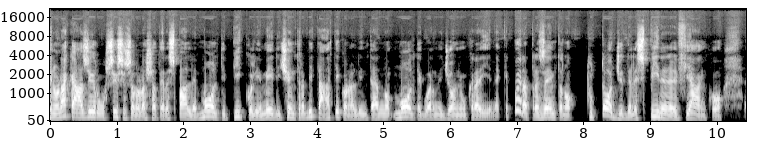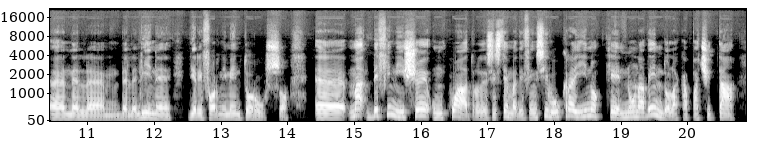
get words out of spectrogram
E non a caso i russi si sono lasciati alle spalle molti piccoli e medi centri abitati con all'interno molte guarnigioni ucraine, che poi rappresentano tutt'oggi delle spine nel fianco eh, nel, delle linee di rifornimento russo, eh, ma definisce un quadro del sistema difensivo ucraino che non avendo la capacità eh,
